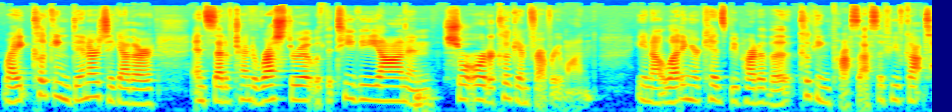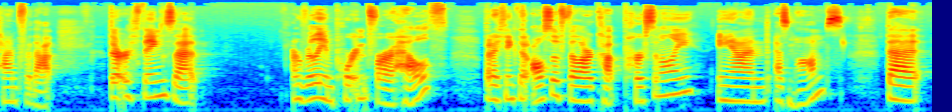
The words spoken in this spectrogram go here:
right? Cooking dinner together instead of trying to rush through it with the TV on and short order cooking for everyone. You know, letting your kids be part of the cooking process if you've got time for that. There are things that are really important for our health, but I think that also fill our cup personally and as moms that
